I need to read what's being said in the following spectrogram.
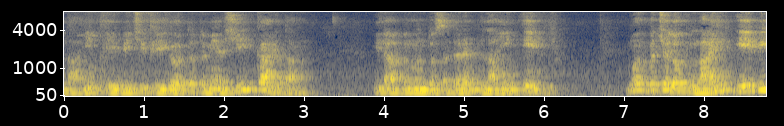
लाईन ए बी ची फिगर तर तुम्ही अशी काढता. हिला आपण म्हणतो साधारण लाईन ए बी मग बच्चे लोक लाईन ए बी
